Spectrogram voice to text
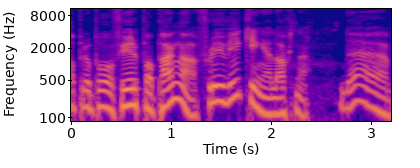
Apropos å fyre på penger, Fly Viking er lagt ned. Det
